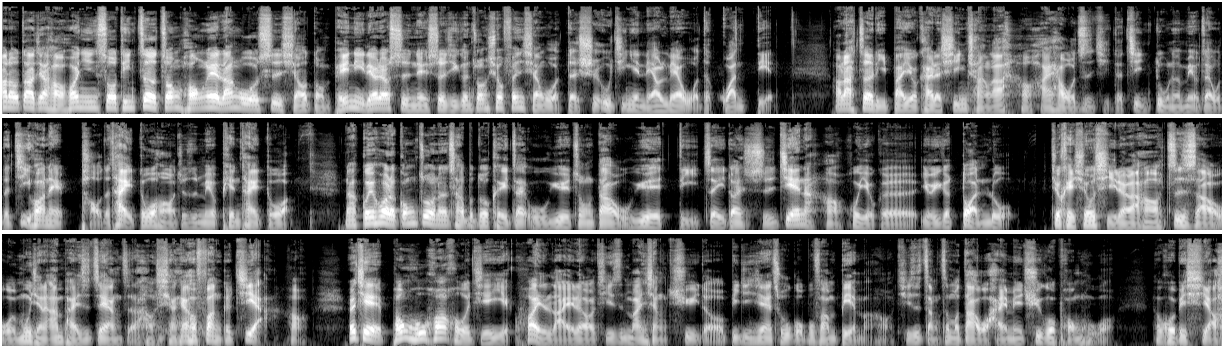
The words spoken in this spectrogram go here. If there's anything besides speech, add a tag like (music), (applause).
Hello，大家好，欢迎收听这中红 A 郎，我是小董，陪你聊聊室内设计跟装修，分享我的实务经验，聊聊我的观点。好啦，这礼拜又开了新场啦，哦，还好我自己的进度呢没有在我的计划内跑得太多哈，就是没有偏太多啊。那规划的工作呢，差不多可以在五月中到五月底这一段时间啊，哈，会有个有一个段落就可以休息了啦哈。至少我目前的安排是这样子哈，想要放个假哈。而且澎湖花火节也快来了，其实蛮想去的哦。毕竟现在出国不方便嘛，哈。其实长这么大我还没去过澎湖哦，会不会被笑？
